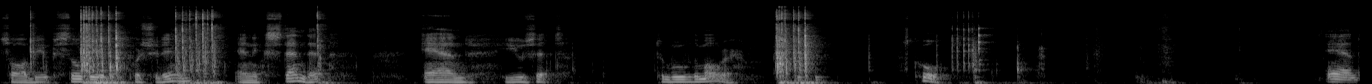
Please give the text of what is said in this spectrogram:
So I'll be, still be able to push it in and extend it and use it to move the motor. Cool. And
